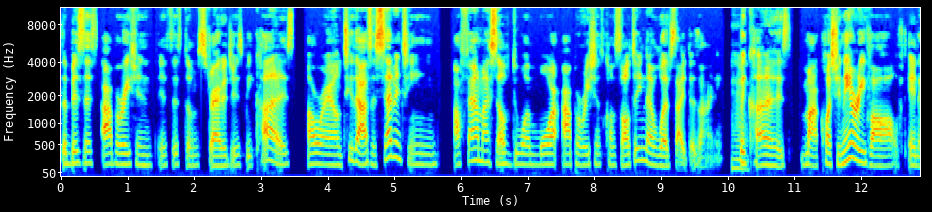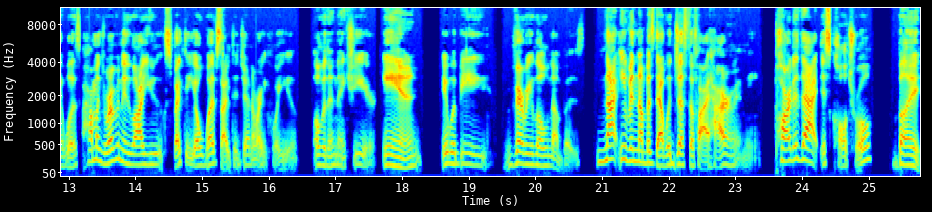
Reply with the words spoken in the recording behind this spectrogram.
the business operations and systems strategist because around 2017, I found myself doing more operations consulting than website designing mm-hmm. because my questionnaire evolved and it was how much revenue are you expecting your website to generate for you over the next year? And it would be very low numbers, not even numbers that would justify hiring me. Part of that is cultural, but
